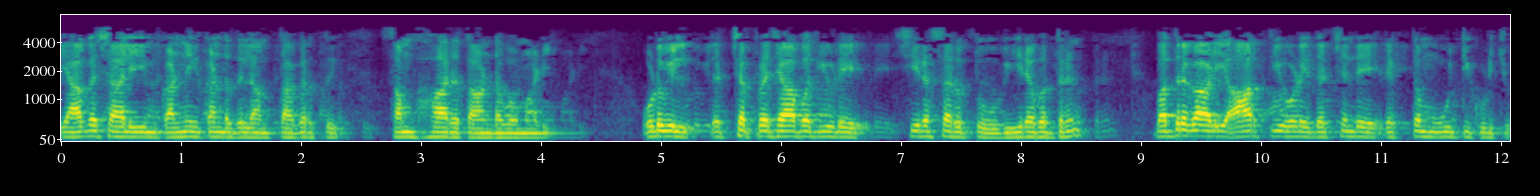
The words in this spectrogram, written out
യാഗശാലയും കണ്ണിൽ കണ്ടതെല്ലാം തകർത്ത് സംഹാര താണ്ഡവമാടി ഒടുവിൽ ദക്ഷപ്രജാപതിയുടെ ശിരസറുത്തു വീരഭദ്രൻ. ഭദ്രകാളി ആർത്തിയോടെ ദക്ഷന്റെ രക്തം ഊറ്റിക്കുടിച്ചു.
